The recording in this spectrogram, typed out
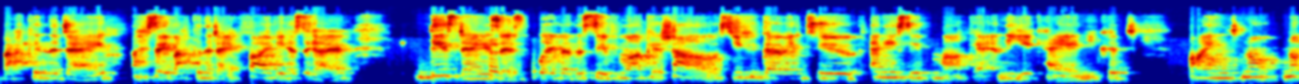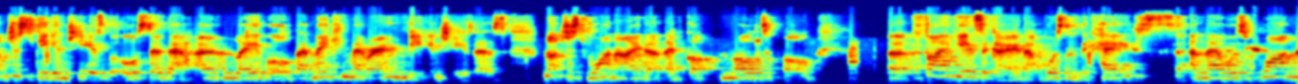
back in the day. I say back in the day, five years ago. These days, it's all over the supermarket shelves. You could go into any supermarket in the UK and you could find not not just vegan cheese but also their own label they're making their own vegan cheeses not just one either they've got multiple but five years ago that wasn't the case and there was one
